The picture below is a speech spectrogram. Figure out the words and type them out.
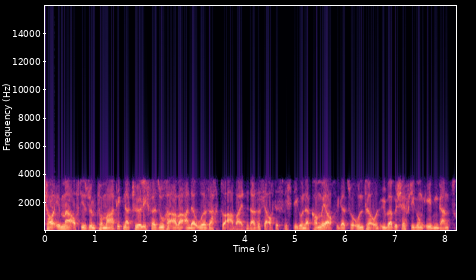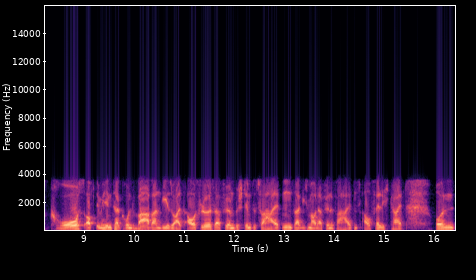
schaue immer auf die Symptomatik natürlich, versuche aber an der Ursache zu arbeiten. Das ist ja auch das Wichtige. Und da kommen wir ja auch wieder zur Unter- und Überbeschäftigung. Eben ganz groß oft im Hintergrund wabern die so als Auslöser für ein bestimmtes Verhalten, sage ich mal, oder für eine Verhaltensauffälligkeit. Und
